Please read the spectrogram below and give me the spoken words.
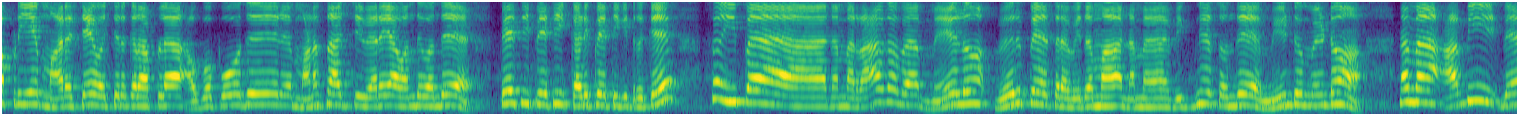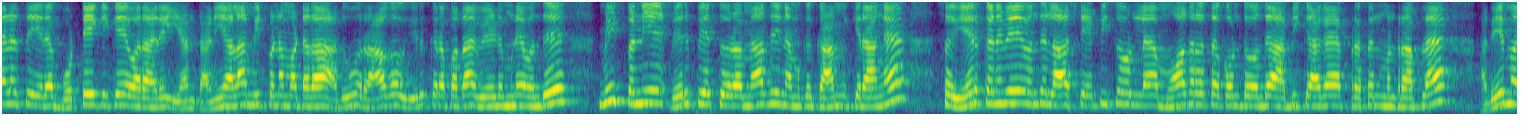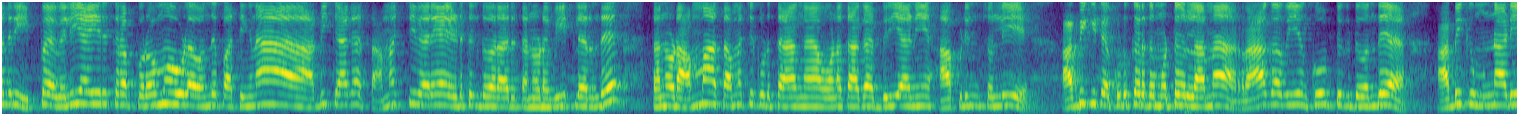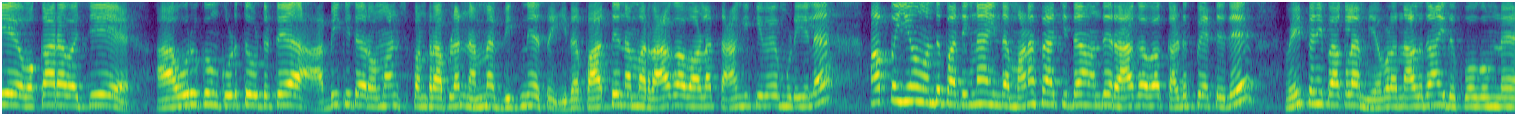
அப்படியே மறைச்சே வச்சுருக்கிறாப்புல. அவ்வப்போது மனசாட்சி வேறையா வந்து வந்து பேசி பேசி கடுப்பேற்றிக்கிட்டு இருக்கு. ஸோ இப்போ நம்ம ராகவை மேலும் வெறுப்பேற்றுற விதமாக நம்ம விக்னேஷ் வந்து மீண்டும் மீண்டும் நம்ம அபி வேலை செய்கிற பொட்டேக்குக்கே வராரு. ஏன் தனியாலாம் மீட் பண்ண மாட்டாரா? அதுவும் ராகவ் இருக்கிறப்ப தான் வேணும்னே வந்து மீட் பண்ணி வெறுப்பேற்றுற மாதிரி நமக்கு காமிக்கிறாங்க. ஸோ ஏற்கனவே வந்து லாஸ்ட் எபிசோடில் மோதிரத்தை கொண்டு வந்து அபிக்காக ப்ரெசன்ட் பண்ணுறாப்புல அதே மாதிரி இப்போ வெளியாகிருக்கிற ப்ரொமோவில் வந்து பார்த்திங்கன்னா அபிக்காக சமைச்சு வேறையாக எடுத்துக்கிட்டு வராரு தன்னோட வீட்டில் இருந்து. தன்னோட அம்மா சமைச்சு கொடுத்தாங்க உனக்காக பிரியாணி அப்படின்னு சொல்லி அபிக்கிட்ட கொடுக்கறது மட்டும் இல்லாமல் ராகவையும் கூப்பிட்டுக்கிட்டு வந்து அபிக்கு முன்னாடியே உட்கார வச்சு அவருக்கும் கொடுத்து விட்டுட்டு அபிக்கிட்ட ரொமான்ஸ் பண்ணுறாப்புல நம்ம விக்னேஷ். இதை பார்த்து நம்ம ராகவால் தாங்கிக்கவே முடியல. அப்பையும் வந்து பார்த்திங்கன்னா இந்த மனசாட்சி தான் வந்து ராகவை கடுப்பேற்றுது வெயிட் பண்ணி பார்க்கலாம். எவ்வளோ நாள் தான் இது போகும்னு.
